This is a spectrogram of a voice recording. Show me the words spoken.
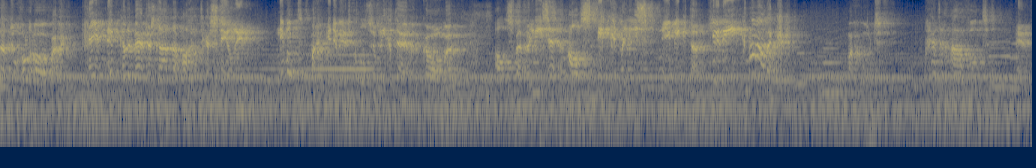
Naar toeval over Geen enkele buitenstaander mag het kasteel in. Niemand mag in de buurt van onze vliegtuigen komen. Als we verliezen, als ik verlies, neem ik dat jullie kwalijk. Maar goed, prettige avond en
